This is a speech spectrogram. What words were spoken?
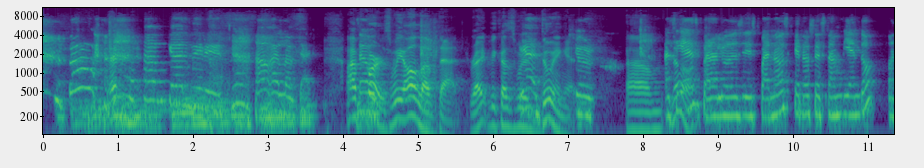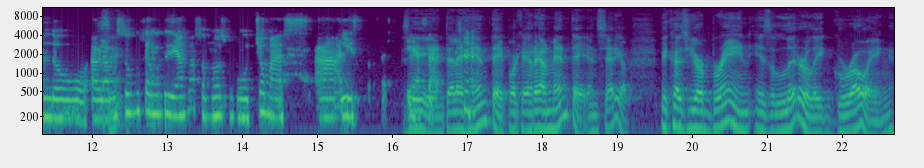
and, of course it is. Oh, I love that. Of so, course, we all love that, right? Because we're yes, doing it. Sure. Um, Así no. es, para los hispanos que nos están viendo, cuando hablamos sí. un segundo idioma, somos mucho más uh, listos. Sí, inteligente, porque realmente, en serio, because your brain is literally growing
